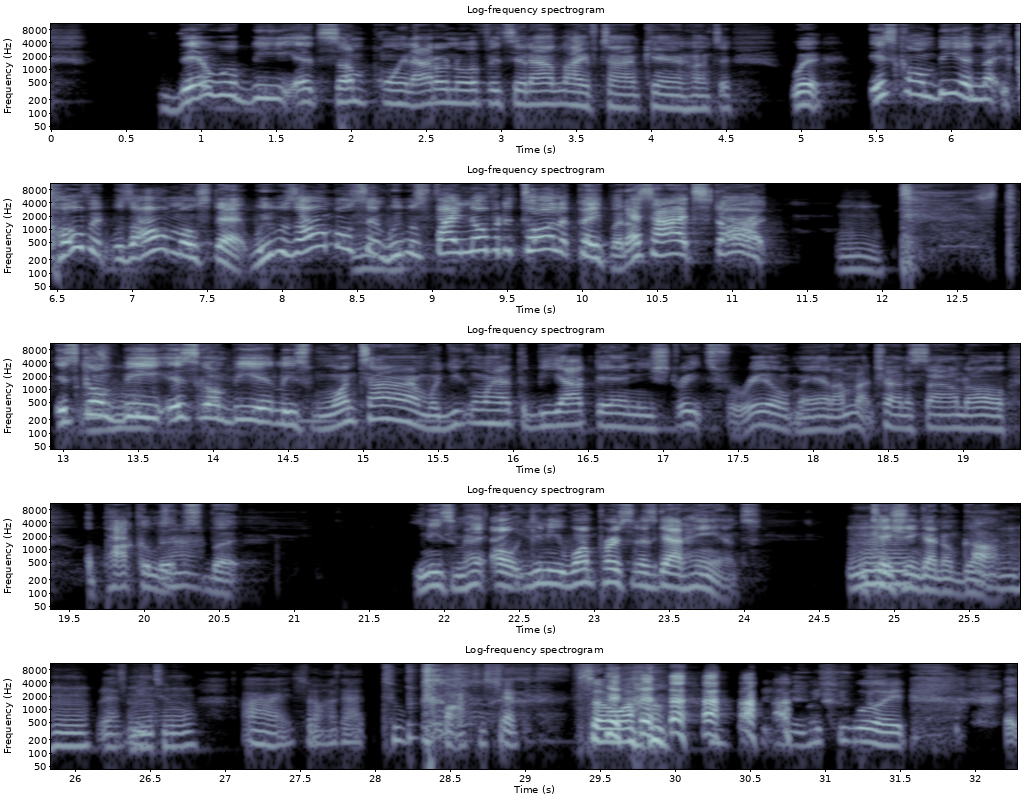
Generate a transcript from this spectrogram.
There will be at some point. I don't know if it's in our lifetime, Karen Hunter, where it's gonna be a. ni- COVID was almost that. We was almost in. We was fighting over the toilet paper. That's how it started. Mm. It's gonna be it's gonna be at least one time where you're gonna have to be out there in these streets for real, man. I'm not trying to sound all apocalypse, but you need some hand. Oh, you need one person that's got hands in case you ain't got no gun. Mhm. That's me too. Mhm. All right, so I got two boxes checked. So uh, I wish you would.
